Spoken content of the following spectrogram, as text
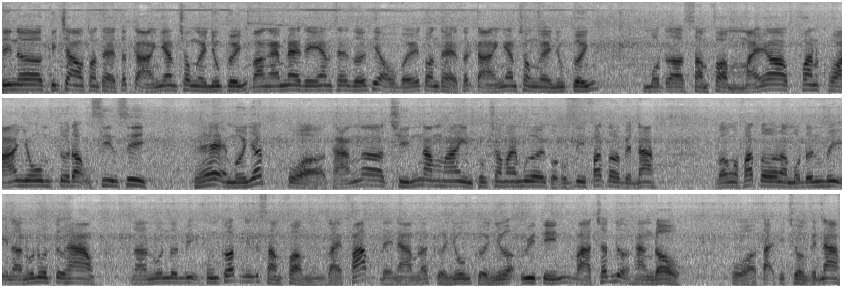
Xin uh, kính chào toàn thể tất cả anh em trong nghề nhôm kính. Và ngày hôm nay thì em sẽ giới thiệu với toàn thể tất cả anh em trong nghề nhôm kính Một uh, sản phẩm máy uh, khoan khóa nhôm tự động CNC Thế hệ mới nhất của tháng uh, 9 năm 2020 của công ty Factor Việt Nam. Vâng và Factor là một đơn vị là luôn luôn tự hào là luôn đơn vị cung cấp những cái sản phẩm giải pháp để làm là cửa nhôm cửa nhựa uy tín và chất lượng hàng đầu của tại thị trường Việt Nam.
